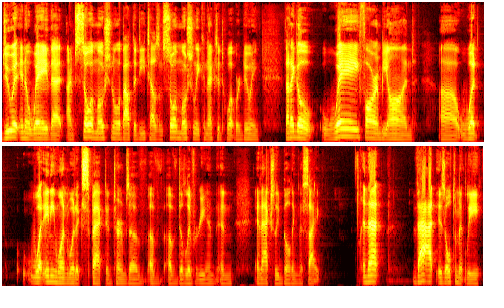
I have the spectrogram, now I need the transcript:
do it in a way that I'm so emotional about the details. I'm so emotionally connected to what we're doing that I go way far and beyond uh, what what anyone would expect in terms of of, of delivery and, and and actually building the site. And that that is ultimately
